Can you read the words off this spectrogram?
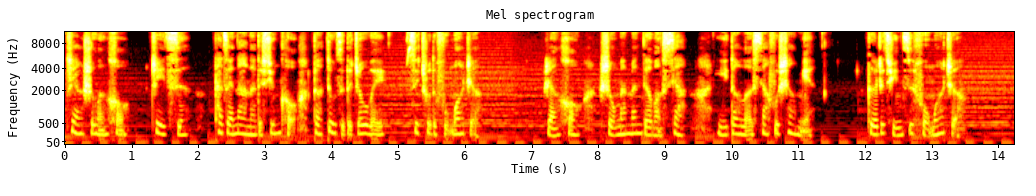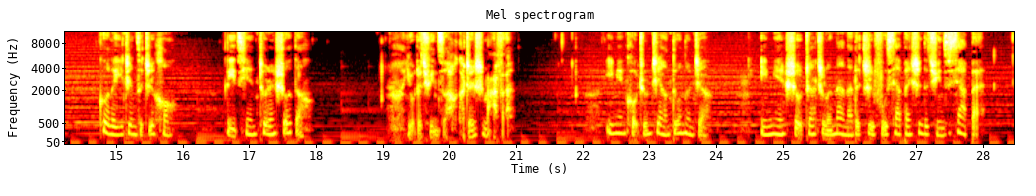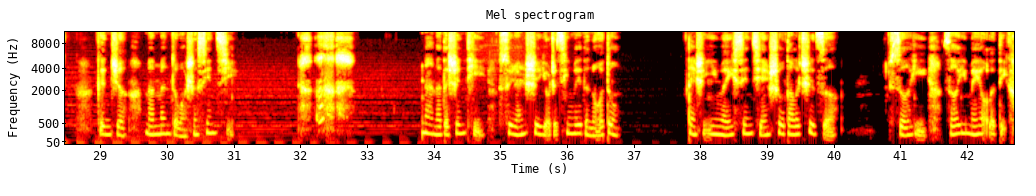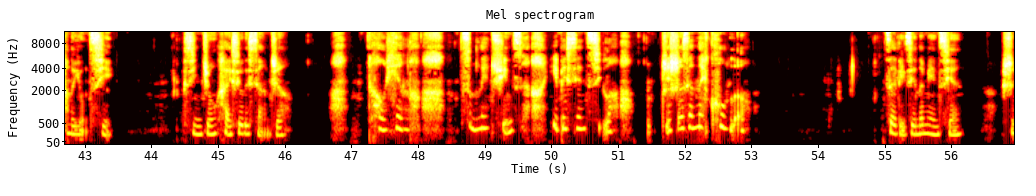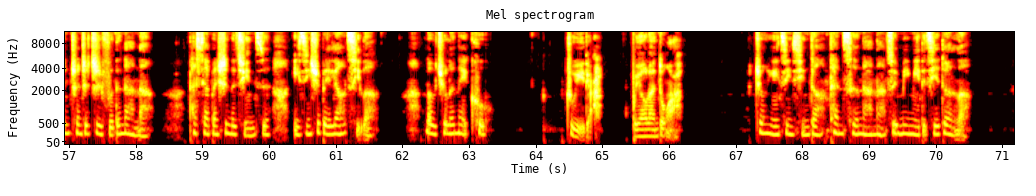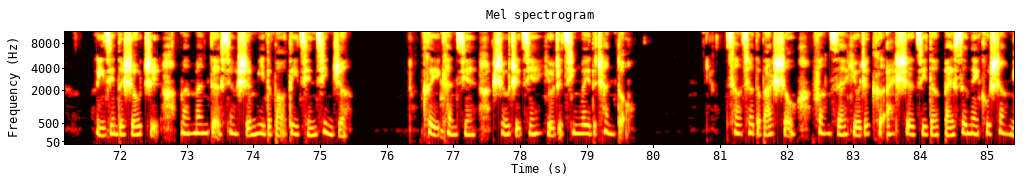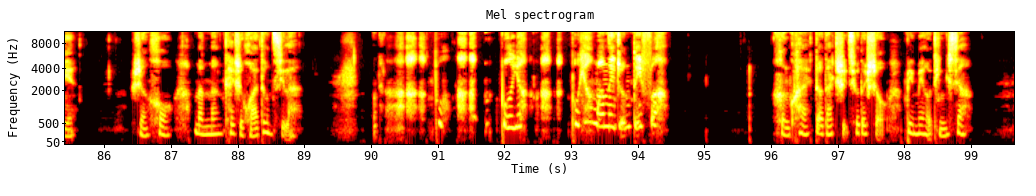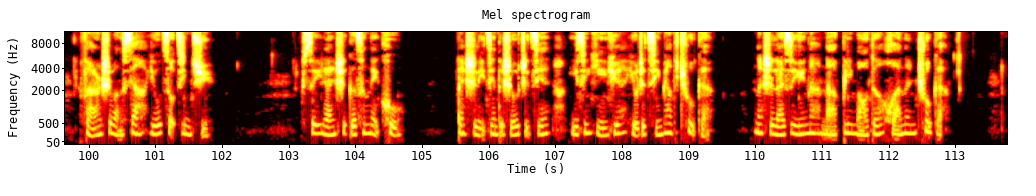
这样说完后，这一次他在娜娜的胸口到肚子的周围四处的抚摸着，然后手慢慢的往下移到了下腹上面，隔着裙子抚摸着。过了一阵子之后，李倩突然说道：“有着裙子可真是麻烦。”一面口中这样嘟囔着。一面手抓住了娜娜的制服下半身的裙子下摆，跟着慢慢的往上掀起。娜娜的身体虽然是有着轻微的挪动，但是因为先前受到了斥责，所以早已没有了抵抗的勇气，心中害羞的想着：讨厌了，怎么连裙子也被掀起了，只剩下内裤了？在李健的面前，身穿着制服的娜娜，她下半身的裙子已经是被撩起了，露出了内裤。注意点不要乱动啊！终于进行到探测娜娜最秘密的阶段了。李健的手指慢慢的向神秘的宝地前进着，可以看见手指间有着轻微的颤抖。悄悄的把手放在有着可爱设计的白色内裤上面，然后慢慢开始滑动起来。不，不要，不要摸那种地方。很快到达尺丘的手并没有停下，反而是往下游走进去。虽然是隔层内裤，但是李健的手指间已经隐约有着奇妙的触感。那是来自于娜娜鼻毛的滑嫩触感。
